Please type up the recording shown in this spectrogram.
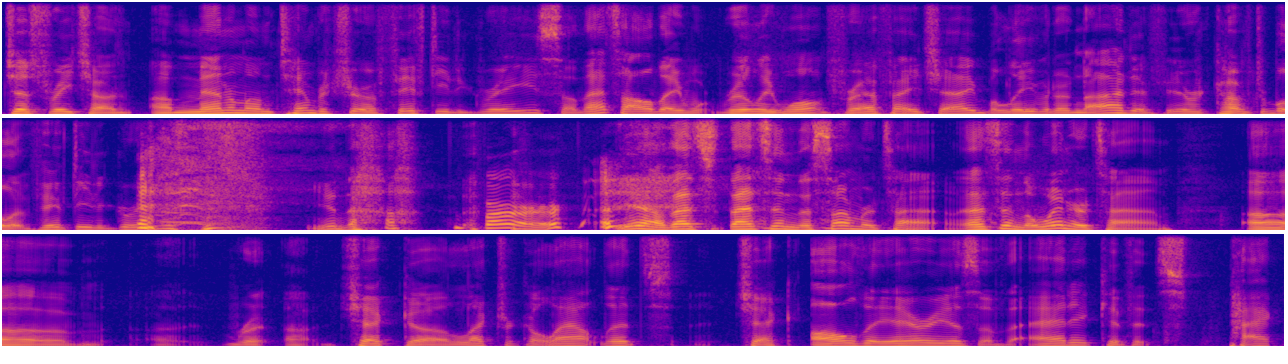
just reach a, a minimum temperature of 50 degrees. So that's all they really want for FHA, believe it or not, if you're comfortable at 50 degrees. you know Fur. yeah, that's that's in the summertime. That's in the wintertime. Um, uh, uh, check uh, electrical outlets. Check all the areas of the attic. If it's packed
